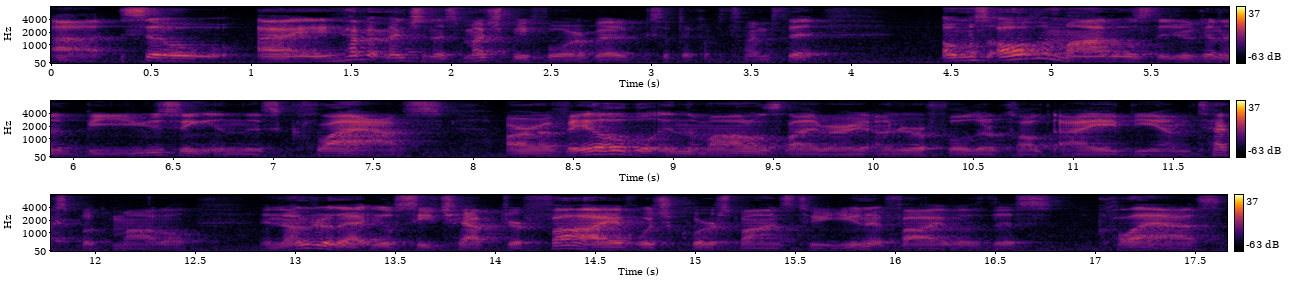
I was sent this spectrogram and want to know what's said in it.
Uh, so I haven't mentioned this much before, but except a couple times, that almost all the models that you're going to be using in this class are available in the models library under a folder called IABM textbook model. And under that you'll see chapter 5, which corresponds to unit 5 of this class,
